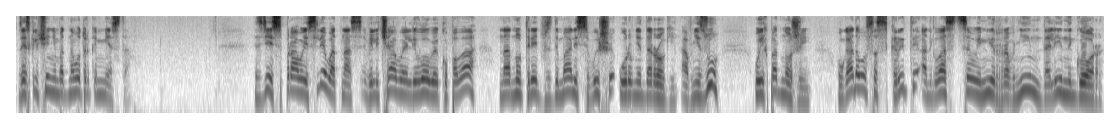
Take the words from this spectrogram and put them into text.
за исключением одного только места — Здесь справа и слева от нас величавые лиловые купола на одну треть вздымались выше уровня дороги, а внизу, у их подножий, угадывался скрытый от глаз целый мир равнин, долин и гор,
